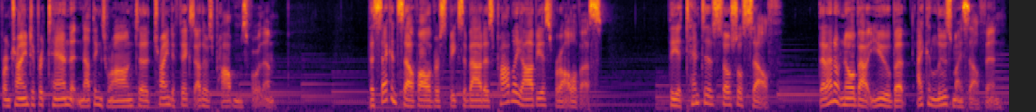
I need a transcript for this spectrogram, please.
from trying to pretend that nothing's wrong to trying to fix others' problems for them. The second self Oliver speaks about is probably obvious for all of us the attentive social self that I don't know about you, but I can lose myself in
